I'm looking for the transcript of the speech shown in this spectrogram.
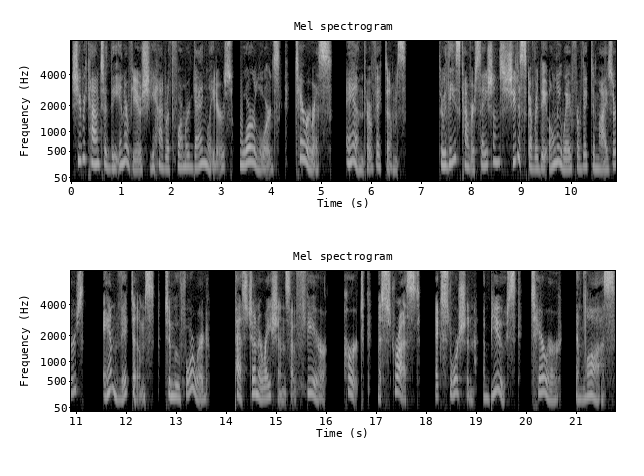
she recounted the interviews she had with former gang leaders, warlords, terrorists, and their victims. Through these conversations, she discovered the only way for victimizers and victims to move forward past generations of fear, hurt, mistrust, extortion, abuse, terror, and loss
